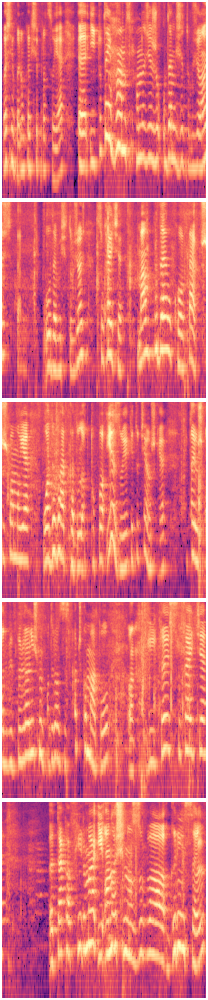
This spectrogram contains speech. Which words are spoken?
właśnie warunkach się pracuje. E, I tutaj mam, mam nadzieję, że uda mi się to wziąć. Tak, uda mi się to wziąć. Słuchajcie, mam pudełko, tak, przyszła moja ładowarka do laptopa. Jezu, jakie to ciężkie. Tutaj już odbraliśmy po drodze z paczkomatu. O, i to jest, słuchajcie, e, taka firma i ona się nazywa Greencell e,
